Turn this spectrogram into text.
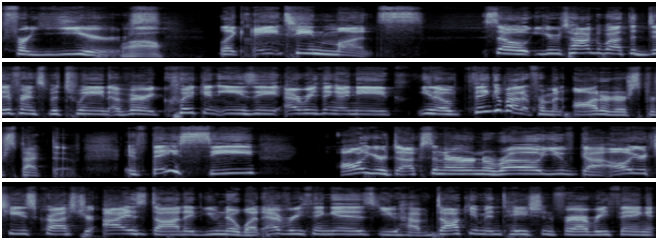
for years. Wow. Like 18 months. So you talk about the difference between a very quick and easy, everything I need. You know, think about it from an auditor's perspective. If they see all your ducks in a, row, you've got all your T's crossed, your I's dotted, you know what everything is, you have documentation for everything.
